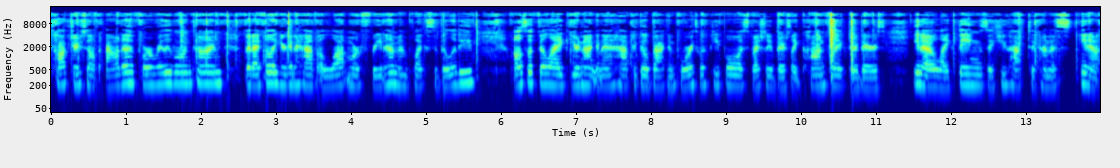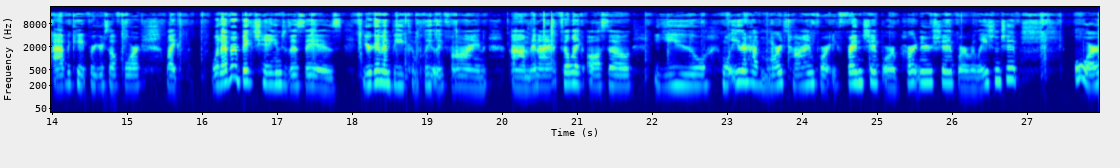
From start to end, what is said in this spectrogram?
talked yourself out of for a really long time, but I feel like you're going to have a lot more freedom and flexibility. I also feel like you're not going to have to go back and forth with people, especially if there's like conflict or there's, you know, like things that you have to kind of, you know, advocate for yourself for. Like whatever big change this is, you're going to be completely fine. Um, and I feel like also you will either have more time for a friendship or a partnership or a relationship, or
